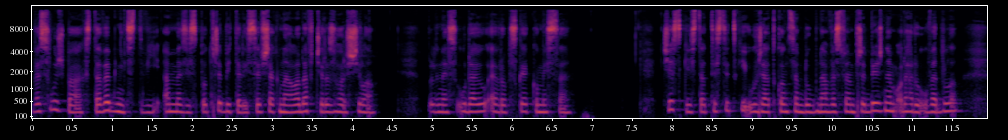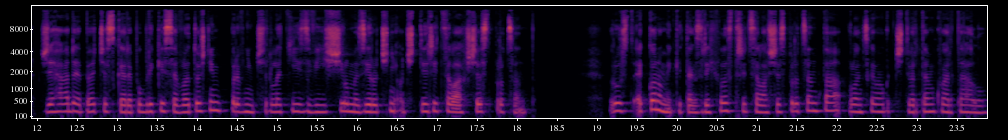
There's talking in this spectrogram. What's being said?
Ve službách, stavebnictví a mezi spotřebiteli se však nálada včera zhoršila. Plyne z údajů Evropské komise. Český statistický úřad koncem dubna ve svém předběžném odhadu uvedl, že HDP České republiky se v letošním prvním čtvrtletí zvýšil meziročně o 4,6% Růst ekonomiky tak zrychlil z 3,6% v loňském čtvrtém kvartálu.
